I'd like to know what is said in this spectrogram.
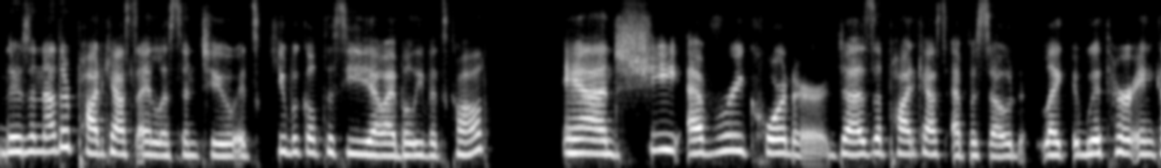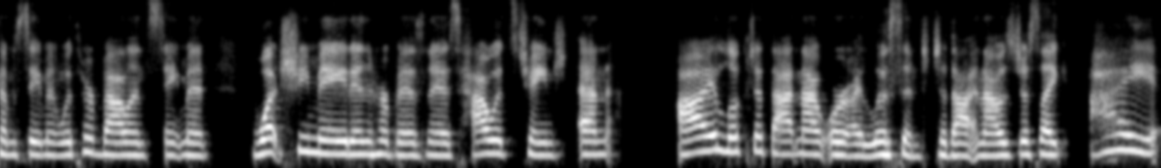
There's another podcast i listen to. It's cubicle to ceo i believe it's called. And she every quarter does a podcast episode like with her income statement with her balance statement what she made in her business how it's changed. And I looked at that now, or I listened to that, and I was just like, I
